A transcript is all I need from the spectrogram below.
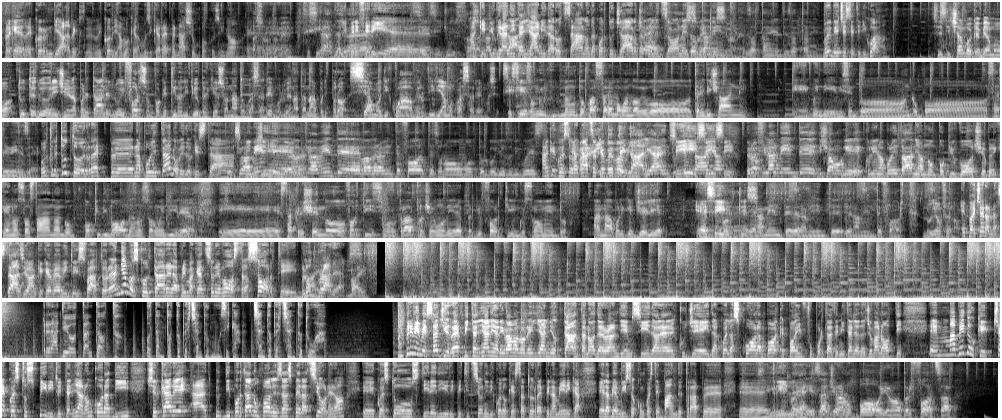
Perché ricordia- ricordiamo che la musica rap nasce un po' così, no? Eh, Assolutamente. Sì, sì, da, dalle periferie, sì, sì, giusto. anche i più grandi italiani, da Rozzano, da Quartogiaro, cioè, da quelle zone. Esattamente, dove... esattamente, esattamente. Voi invece siete di qua? Sì, diciamo che abbiamo tutte e due origini napoletane, lui forse un pochettino di più perché io sono nato qua a Sanremo, lui è nato a Napoli, però siamo di qua, ovvero viviamo qua a Sanremo. Sì, sì, sì io sono venuto qua a Sanremo quando avevo 13 anni e quindi mi sento anche un po' saremese. Oltretutto il rap napoletano vedo che sta ultimamente, ultimamente va veramente forte, sono molto orgoglioso di questo. Anche questo cioè, ragazzo che aveva in tutta Italia, in tutta sì, Italia, sì, sì. però finalmente diciamo che quelli napoletani hanno un po' più voce perché non so, sta andando anche un po' più di moda, non so come dire, e sta crescendo fortissimo. Tra l'altro c'è uno dei rapper più forti in questo momento a Napoli che è Gelie eh sì, è veramente, veramente, veramente forte. Lui è un fenomeno. E poi c'era Anastasio anche che aveva vinto X Factor. Andiamo a ascoltare la prima canzone vostra, Sorte, i Blood vai, Brothers. Vai. Radio 88. 88% musica, 100% tua. I primi messaggi rap italiani arrivavano negli anni 80, no? da Run DMC, da LQJ, da quella scuola un po' che poi fu portata in Italia da Giovanotti, eh, ma vedo che c'è questo spirito italiano ancora di cercare a, di portarlo un po' all'esasperazione, no? eh, questo stile di ripetizione di quello che è stato il rap in America e l'abbiamo visto con queste bande trap eh, sì, drill. Magari esagerano un po', vogliono per forza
